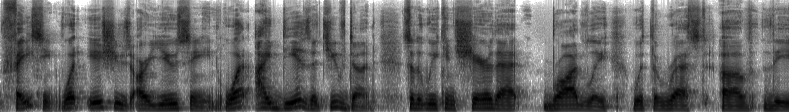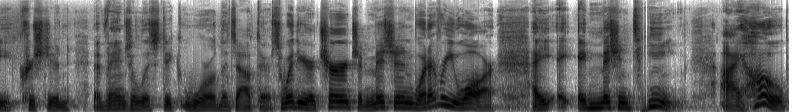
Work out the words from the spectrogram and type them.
facing. What issues are you seeing? What ideas that you've done so that we can share that broadly with the rest of the Christian evangelistic world that's out there. So, whether you're a church, a mission, whatever you are, a, a, a, mission team, I hope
